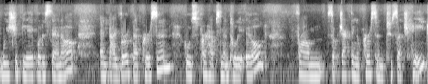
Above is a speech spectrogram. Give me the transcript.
We should be able to stand up and divert that person who's perhaps mentally ill from subjecting a person to such hate.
